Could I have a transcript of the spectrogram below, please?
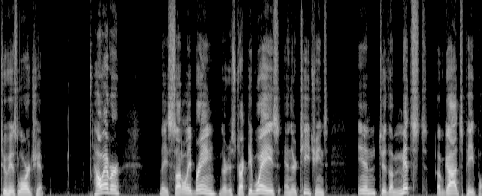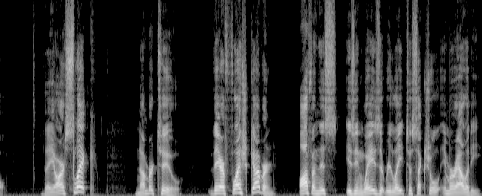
to his lordship. However, they subtly bring their destructive ways and their teachings into the midst of God's people. They are slick. Number two, they are flesh governed. Often this is in ways that relate to sexual immorality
